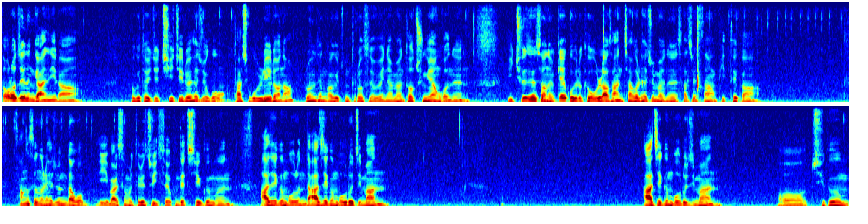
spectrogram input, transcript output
떨어지는 게 아니라 여기서 이제 지지를 해주고 다시 올리려나 그런 생각이 좀 들었어요. 왜냐면 더 중요한 거는 이 추세선을 깨고 이렇게 올라서 안착을 해주면은 사실상 비트가 상승을 해준다고 이 말씀을 드릴 수 있어요. 근데 지금은 아직은 모른다. 아직은 모르지만 아직은 모르지만 어 지금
